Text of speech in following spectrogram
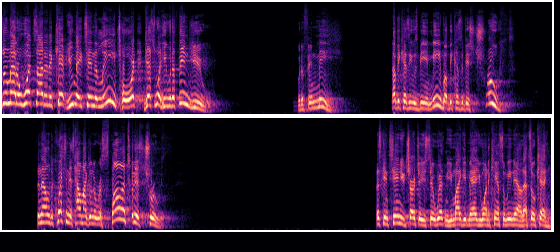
So no matter what side of the camp you may tend to lean toward, guess what? He would offend you. He would offend me. Not because he was being mean, but because of his truth. So now the question is, how am I going to respond to this truth? Let's continue, church. Are you still with me? You might get mad. You want to cancel me now. That's okay.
